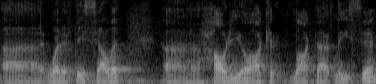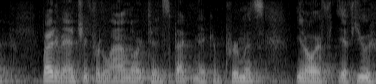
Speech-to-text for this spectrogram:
Uh, what if they sell it? Uh, how do you lock, it, lock that lease in? Right of entry for the landlord to inspect, make improvements you know, if, if you,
